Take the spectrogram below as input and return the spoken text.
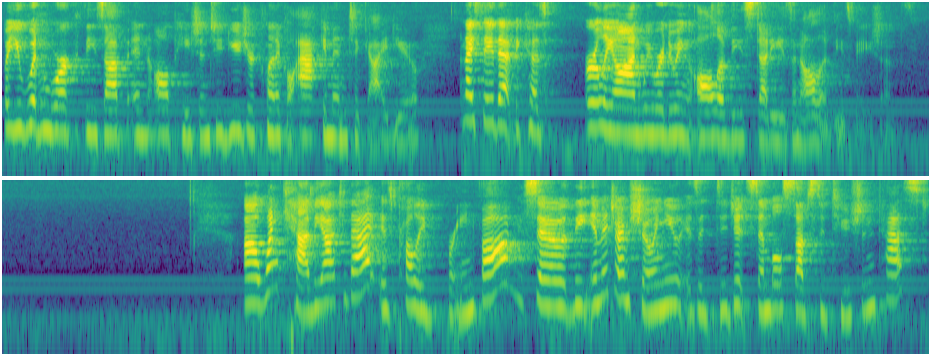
but you wouldn't work these up in all patients. You'd use your clinical acumen to guide you. And I say that because early on we were doing all of these studies in all of these patients. Uh, one caveat to that is probably brain fog. So the image I'm showing you is a digit symbol substitution test.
